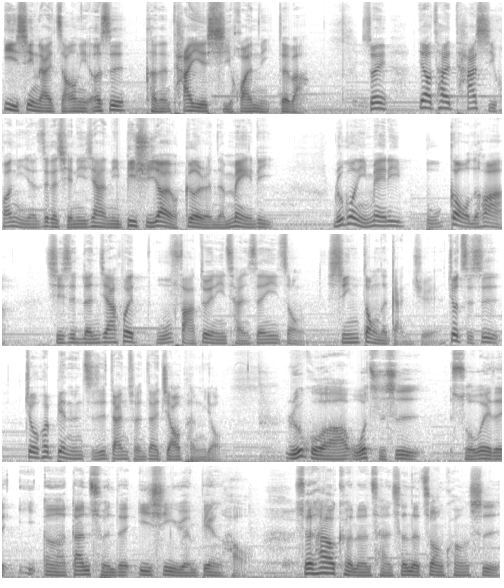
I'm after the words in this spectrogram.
异性来找你，而是可能他也喜欢你，对吧？所以要在他喜欢你的这个前提下，你必须要有个人的魅力。如果你魅力不够的话，其实人家会无法对你产生一种心动的感觉，就只是。就会变成只是单纯在交朋友。如果啊，我只是所谓的异呃单纯的异性缘变好，所以它有可能产生的状况是，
